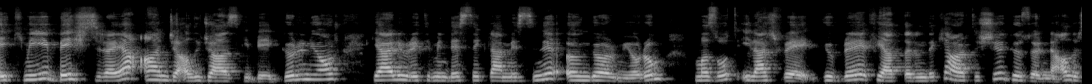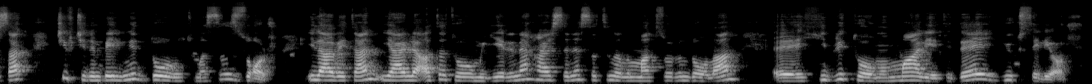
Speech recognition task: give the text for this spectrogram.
ekmeği 5 liraya anca alacağız gibi görünüyor. Yerli üretimin desteklenmesini öngörmüyorum. Mazot, ilaç ve gübre fiyatlarındaki artışı göz önüne alırsak çiftçinin belini doğrultması zor. İlaveten yerli ata tohumu yerine her sene satın alınmak zorunda olan e, hibrit tohumun maliyeti de yükseliyor.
